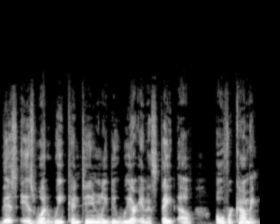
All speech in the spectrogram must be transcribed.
this is what we continually do. We are in a state of overcoming.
